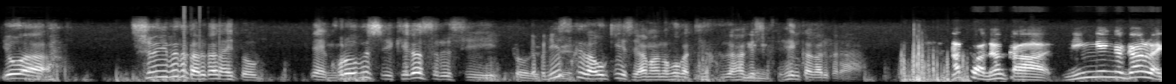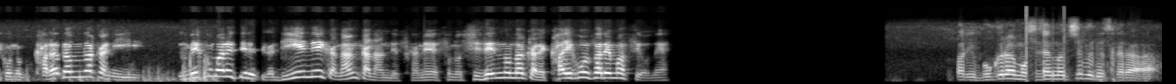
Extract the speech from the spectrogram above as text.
要は、注意深く歩かないと、ね、転ぶし、怪我するし、ね、やっぱリスクが大きいですよ。山の方が起伏が激しくて変化があるから。あとはなんか、人間が元来この体の中に埋め込まれてるっていうか DNA かなんかなんですかね。その自然の中で解放されますよね。やっぱり僕らも自然の一部ですから、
